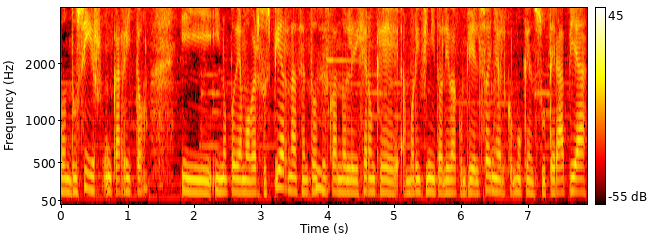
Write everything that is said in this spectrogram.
conducir un carrito y, y, no podía mover sus piernas. Entonces, mm. cuando le dijeron que Amor Infinito le iba a cumplir el sueño, él como que en su terapia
